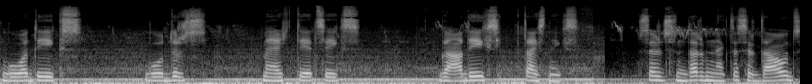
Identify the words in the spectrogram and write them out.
godīgs, gudrs, mērķtiecīgs, gādīgs, taisnīgs. 60 darbinieki tas ir daudz.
